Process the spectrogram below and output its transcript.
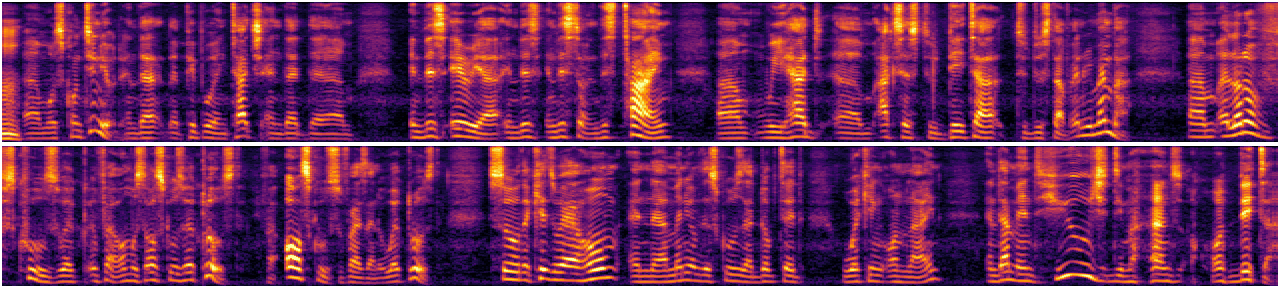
Mm. um, was continued and that, that people were in touch and that um, in this area in this in this time in this time um, we had um, access to data to do stuff and remember um, a lot of schools were in fact almost all schools were closed in fact all schools so far as I know were closed so the kids were at home, and uh, many of the schools adopted working online, and that meant huge demands on data.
